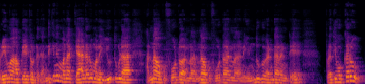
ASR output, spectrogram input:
ప్రేమ ఆప్యాయత ఉంటుంది. అందుకనే మన క్యాడరు మన యూత్ కూడా అన్న ఒక ఫోటో అన్న అన్న ఒక ఫోటో అన్న అని ఎందుకు అంటారంటే ప్రతి ఒక్కరూ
